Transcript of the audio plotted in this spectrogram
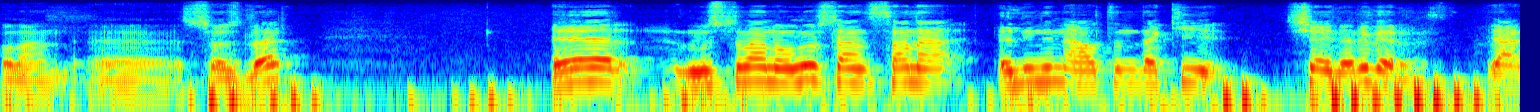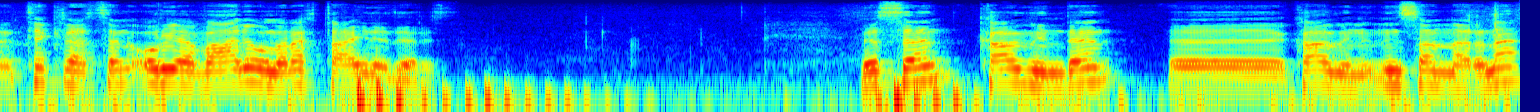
olan e, sözler eğer Müslüman olursan sana elinin altındaki şeyleri veririz. Yani tekrar seni oraya vali olarak tayin ederiz. Ve sen kavminden e, kavminin insanlarına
